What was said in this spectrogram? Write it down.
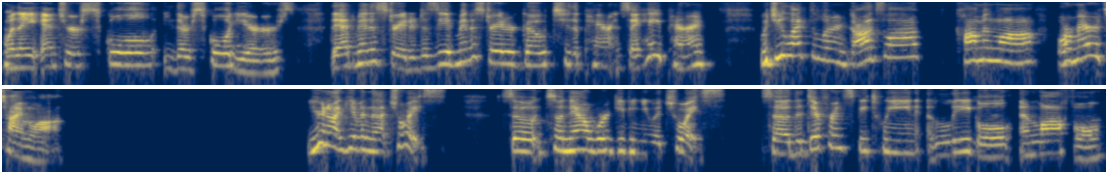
when they enter school, their school years, the administrator, does the administrator go to the parent and say, hey, parent, would you like to learn God's law, common law, or maritime law? You're not given that choice. So, so now we're giving you a choice. So the difference between legal and lawful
